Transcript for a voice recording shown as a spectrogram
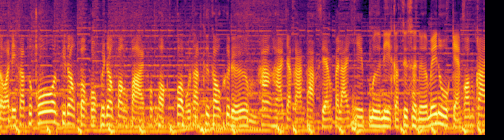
สวัสดีครับทุกคนพี่น้องปองกกพี่น้องปองปายพบพอพวกของท่านคือเก่าคือเดิมห่างหายจากการพากเสียงไปหลายคลิปมือนี้ก็สิเสนอเมนูแกงออมไก่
